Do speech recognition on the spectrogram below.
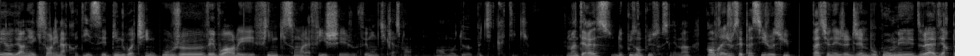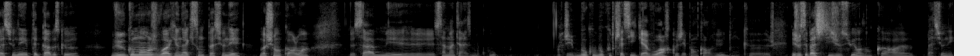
Et le dernier qui sort les mercredis, c'est Binge Watching, où je vais voir les films qui sont à l'affiche et je fais mon petit classement en mode petite critique. Je m'intéresse de plus en plus au cinéma. En vrai, je sais pas si je suis passionné, j'aime beaucoup, mais de là à dire passionné, peut-être pas parce que vu comment je vois qu'il y en a qui sont passionnés, moi je suis encore loin de ça, mais ça m'intéresse beaucoup. J'ai beaucoup beaucoup de classiques à voir que j'ai pas encore vu, donc euh, mais je sais pas si je suis encore euh, passionné.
